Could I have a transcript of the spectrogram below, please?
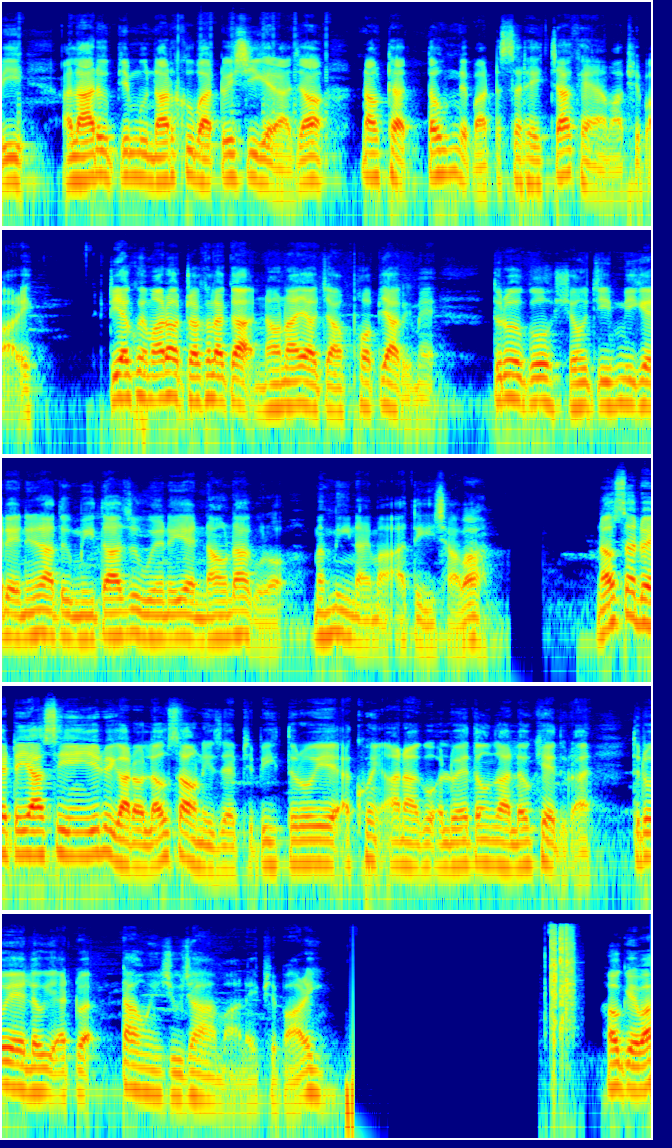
ပြီးအလားတူပြစ်မှုနောက်တစ်ခုပါတွေးရှိခဲ့တာကြောင့်နောက်ထပ်3နှစ်ပါတစ်ဆက်တည်းကြာခံရမှာဖြစ်ပါတယ်။တရားခွင်မှာတော့ဒေါက်ကလတ်ကနောင်နာယောက်ျောင်းဖော်ပြပေမဲ့သူတို့ကိုယုံကြည်မိခဲ့တဲ့နင်နာသူမိသားစုဝင်တွေရဲ့နောင်တကိုတော့မမိနိုင်မှအသေးချပါ။နောက်ဆက်တွဲတရားစီရင်ရေးတွေကတော့လောက်ဆောင်နေစေဖြစ်ပြီးသူတို့ရဲ့အခွင့်အာဏာကိုအလွဲသုံးစားလုပ်ခဲ့သူတိုင်းသူတို့ရဲ့လုပ်ရအတွက်တာဝန်ယူကြရမှာလည်းဖြစ်ပါတယ်။ဟုတ်ကဲ့ပါ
